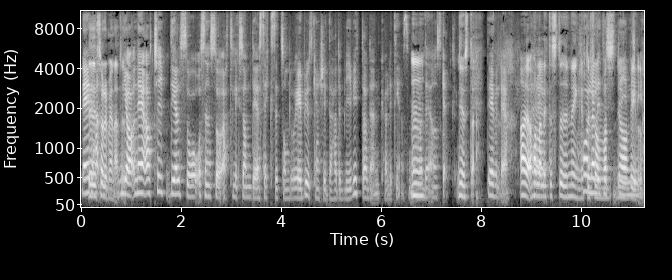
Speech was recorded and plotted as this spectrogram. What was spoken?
nej, Det ha- så du menar, typ? Ja, nej, ja, typ dels så och sen så att liksom det sexet som då erbjuds kanske inte hade blivit av den kvaliteten som jag hade önskat. Liksom. Just det. Det är väl det. Ah, ja, hålla Eh, lite styrning utifrån lite vad jag styrning vill.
